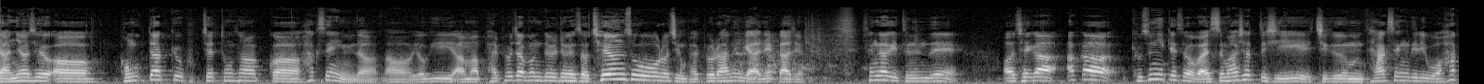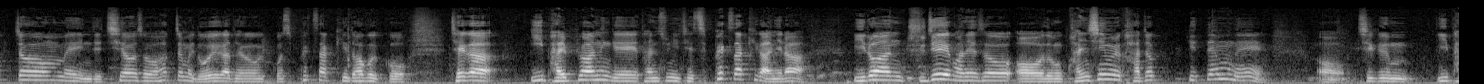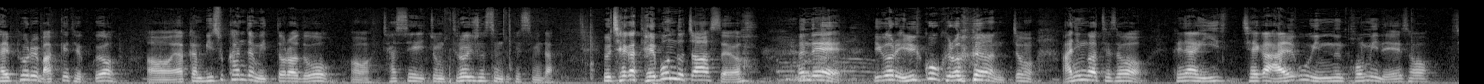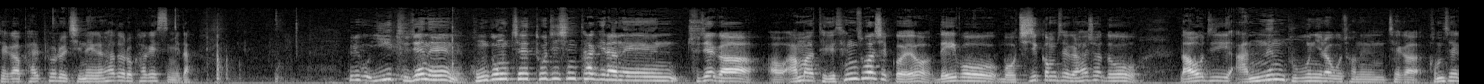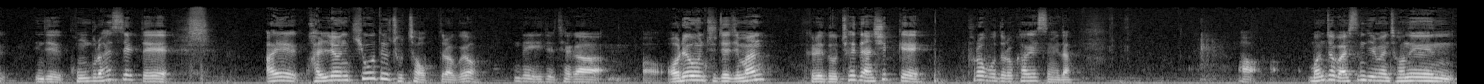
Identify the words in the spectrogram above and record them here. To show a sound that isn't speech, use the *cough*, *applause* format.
네, 안녕하세요. 어, 건국대학교 국제통상학과 학생입니다. 어, 여기 아마 발표자분들 중에서 최연소로 지금 발표를 하는 게 아닐까 지금 생각이 드는데, 어, 제가 아까 교수님께서 말씀하셨듯이 지금 대학생들이 뭐 학점에 이제 치여서 학점에 노예가 되어 있고 스펙 쌓기도 하고 있고, 제가 이 발표하는 게 단순히 제 스펙 쌓기가 아니라 이러한 주제에 관해서 어, 너무 관심을 가졌기 때문에 어, 지금 이 발표를 맡게 됐고요. 어, 약간 미숙한 점이 있더라도 어, 자세히 좀 들어주셨으면 좋겠습니다. 그리고 제가 대본도 짜왔어요. *laughs* 근데 이거를 읽고 그러면 *laughs* 좀 아닌 것 같아서 그냥 이 제가 알고 있는 범위 내에서 제가 발표를 진행을 하도록 하겠습니다. 그리고 이 주제는 공동체 토지 신탁이라는 주제가 어, 아마 되게 생소하실 거예요. 네이버 뭐 지식 검색을 하셔도 나오지 않는 부분이라고 저는 제가 검색 이제 공부를 했을 때 아예 관련 키워드조차 없더라고요. 근데 이제 제가 어, 어려운 주제지만 그래도 최대한 쉽게 풀어보도록 하겠습니다. 아, 먼저 말씀드리면 저는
